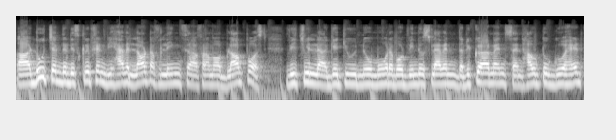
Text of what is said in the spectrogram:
uh, do check the description. We have a lot of links uh, from our blog post which will uh, get you know more about Windows 11, the requirements and how to go ahead.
